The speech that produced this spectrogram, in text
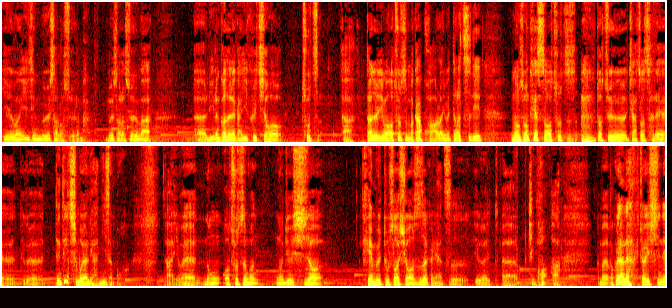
一月份已经满十六岁了嘛，满十六岁了嘛，呃，理论高头来讲，伊可以去学车子啊。当然，因为学车子没介快了，因为等了此地，侬从开始学车子 到最后驾照出来，这个顶顶起码要两年辰光啊。因为侬学车子辰光，侬就需要开满多少小时的搿样子一个呃情况啊。么勿管哪能，叫伊先拿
